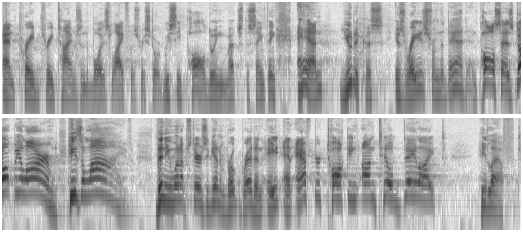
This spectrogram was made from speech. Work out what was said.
and prayed three times, and the boy's life was restored. We see Paul doing much the same thing. And Eutychus is raised from the dead. And Paul says, Don't be alarmed, he's alive. Then he went upstairs again and broke bread and ate, and after talking until daylight, he left.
